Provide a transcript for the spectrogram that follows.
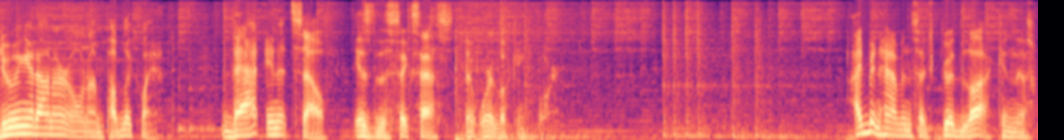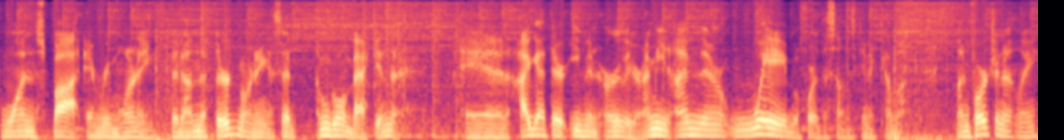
doing it on our own on public land, that in itself is the success that we're looking for. I'd been having such good luck in this one spot every morning that on the third morning I said, I'm going back in there. And I got there even earlier. I mean, I'm there way before the sun's gonna come up. Unfortunately,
